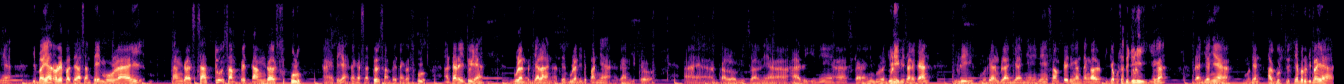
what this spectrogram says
ya. Dibayar oleh PT Asante mulai tanggal 1 sampai tanggal 10. Nah, itu ya, tanggal 1 sampai tanggal 10. Antara itu ya, bulan berjalan atau bulan di depannya kan gitu. Nah, kalau misalnya hari ini uh, sekarang ini bulan Juli misalnya kan Juli. Kemudian belanjanya ini sampai dengan tanggal 31 Juli ya kan? Belanjanya. Kemudian Agustusnya baru dibayar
